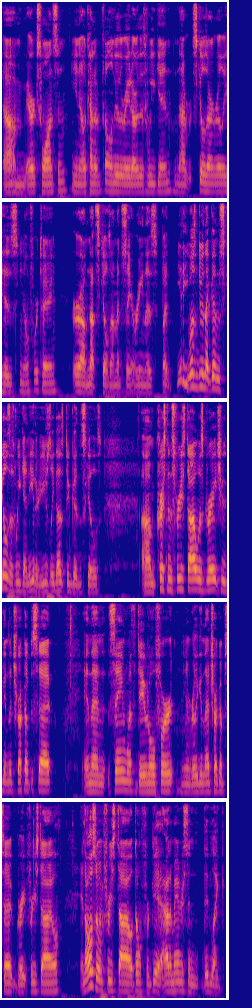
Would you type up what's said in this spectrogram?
Um, Erik Swanson, you know, kind of fell under the radar this weekend. Not skills aren't really his, you know, forte. Or um, not skills. I meant to say arenas, but yeah, he wasn't doing that good in skills this weekend either. He usually does do good in skills. Um, Krysten's freestyle was great. She was getting the truck upset. And then same with David Olfert, you know, really getting that truck upset. Great freestyle. And also in freestyle, don't forget Adam Anderson did like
